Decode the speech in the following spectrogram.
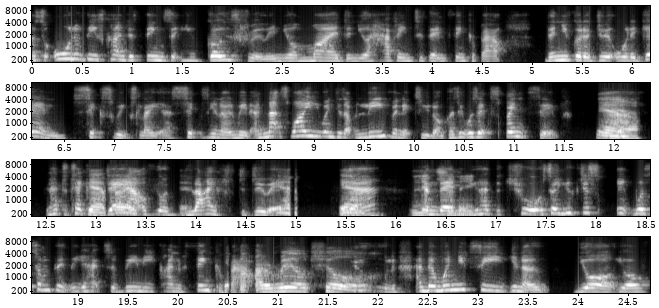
Mm. So all of these kinds of things that you go through in your mind and you're having to then think about, then you've got to do it all again six weeks later, six, you know what I mean? And that's why you ended up leaving it too long because it was expensive. Yeah. You had to take Yeah, a day very out of your life to do it. Yeah. Yeah. Yeah. And then you had the chore. So you just, it was something that you had to really kind of think Yeah, about. a real chore. And then when you see, you know, your your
